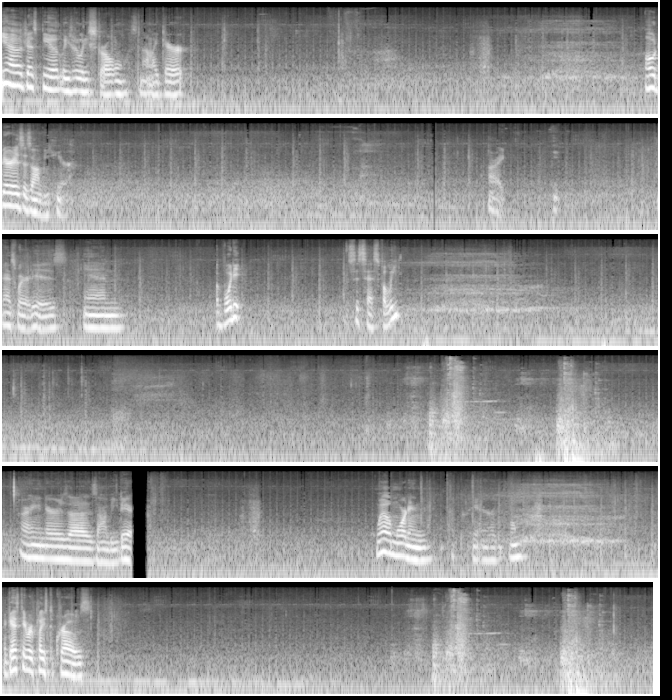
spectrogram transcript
Yeah, it'll just be a leisurely stroll. It's not like they're... Oh, there is a zombie here. Alright. That's where it is. And... Avoid it successfully. There's a zombie there. Well, more than. I guess they replaced the crows.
